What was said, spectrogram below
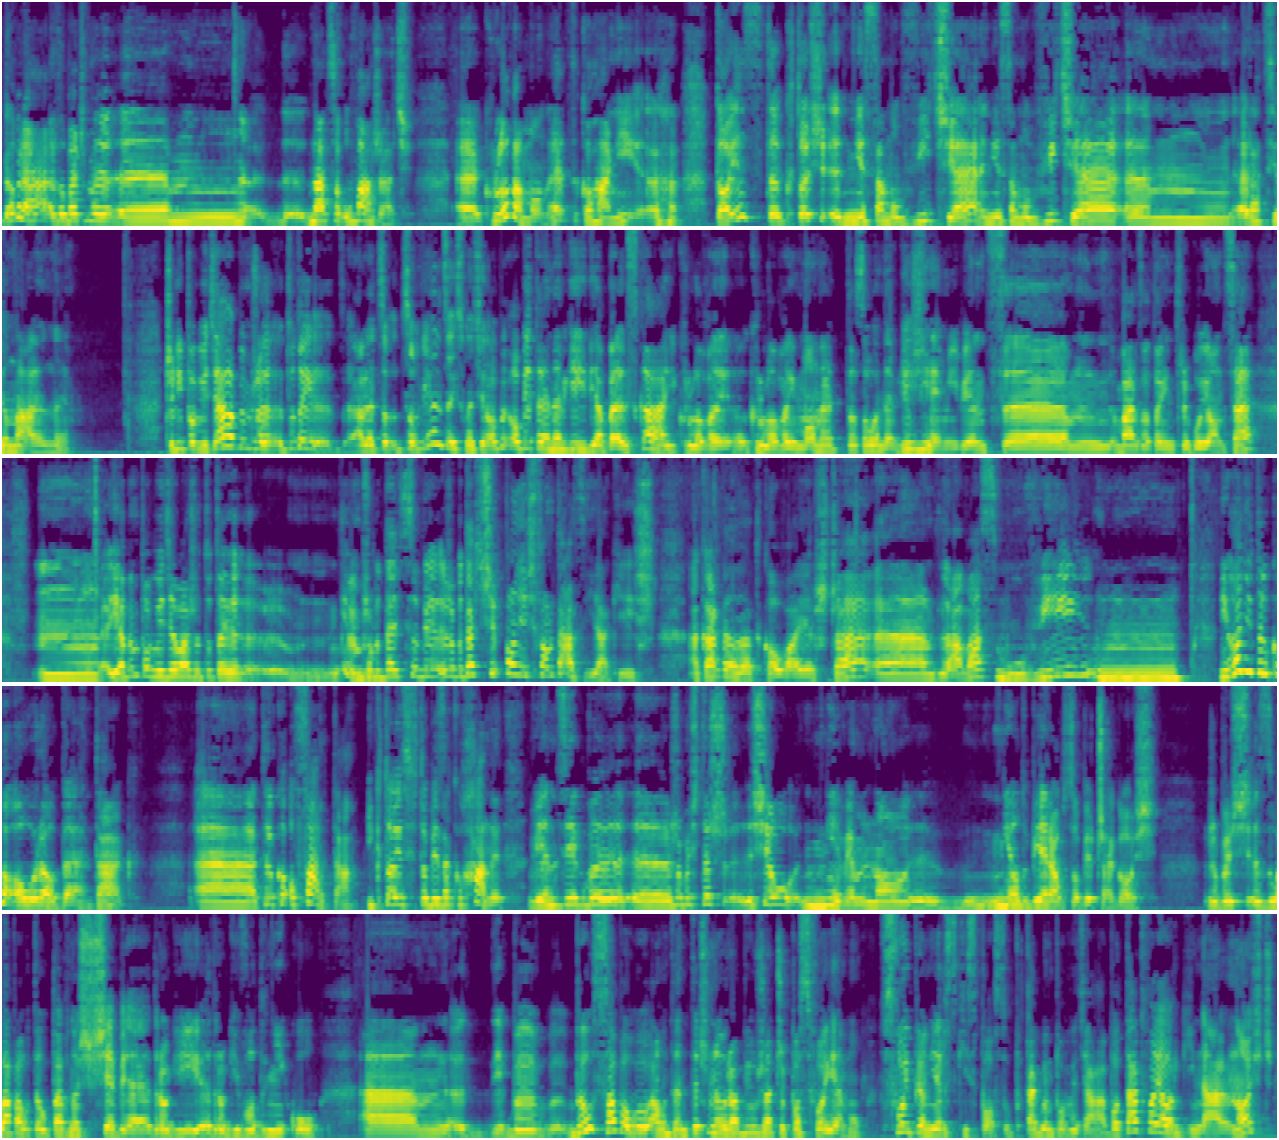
dobra, zobaczmy na co uważać. E, królowa Monet, kochani, to jest ktoś niesamowicie, niesamowicie um, racjonalny. Czyli powiedziałabym, że tutaj, ale co, co więcej, słuchajcie, obie, obie te energie i diabelska i królowej, królowej Monet to są energie Ziemi, więc um, bardzo to intrygujące. Mm, ja bym powiedziała, że tutaj, nie wiem, żeby dać sobie, żeby dać się ponieść fantazji jakiejś. A karta dodatkowa jeszcze e, dla Was mówi, mm, nie chodzi tylko o urodę, tak? E, tylko o farta i kto jest w tobie zakochany, więc jakby, e, żebyś też się, nie wiem, no, e, nie odbierał sobie czegoś, żebyś złapał tę pewność w siebie, drogi, drogi wodniku jakby był sobą, był autentyczny, robił rzeczy po swojemu, w swój pionierski sposób, tak bym powiedziała, bo ta twoja oryginalność,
